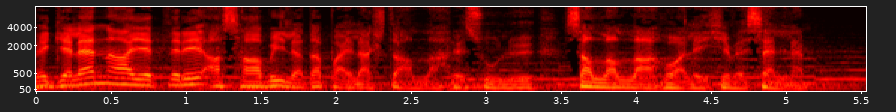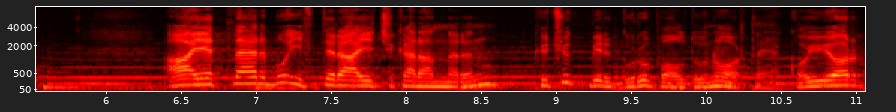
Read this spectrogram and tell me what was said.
ve gelen ayetleri ashabıyla da paylaştı Allah Resulü sallallahu aleyhi ve sellem. Ayetler bu iftirayı çıkaranların küçük bir grup olduğunu ortaya koyuyor ve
